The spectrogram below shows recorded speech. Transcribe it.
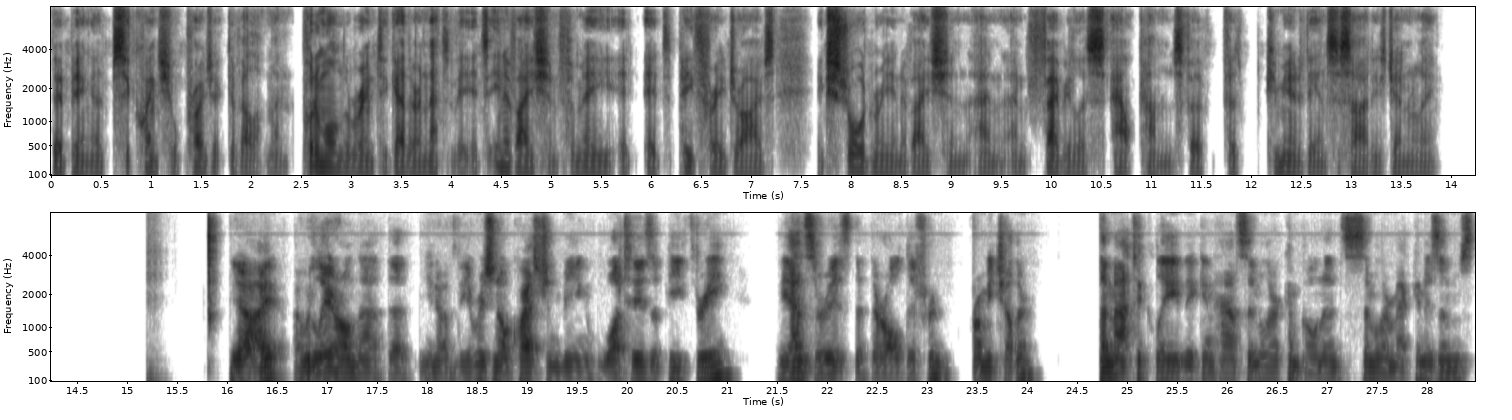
there being a sequential project development. Put them all in the room together and that's it's innovation for me. It, it's p3 drives extraordinary innovation and and fabulous outcomes for for community and societies generally yeah, I, I would layer on that that, you know, the original question being what is a P3? The answer is that they're all different from each other. Thematically, they can have similar components, similar mechanisms.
